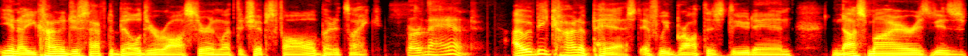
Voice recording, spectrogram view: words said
you know you kind of just have to build your roster and let the chips fall. But it's like bird in the hand I would be kind of pissed if we brought this dude in. Nussmeier is is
